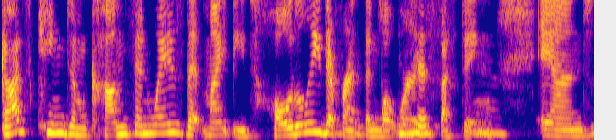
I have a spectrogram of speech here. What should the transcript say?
God's kingdom comes in ways that might be totally different than what we're Yes. expecting. Mm. And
